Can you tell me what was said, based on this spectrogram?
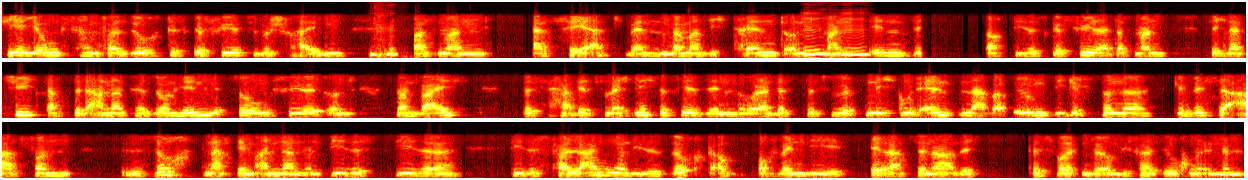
vier Jungs haben versucht, das Gefühl zu beschreiben, was man erfährt, wenn, wenn man sich trennt und Mhm. man in sich noch dieses Gefühl hat, dass man sich natürlich noch zu der anderen Person hingezogen fühlt und man weiß, das hat jetzt vielleicht nicht so viel Sinn oder das, das wird nicht gut enden, aber irgendwie gibt es so eine gewisse Art von Sucht nach dem anderen und dieses, diese, dieses Verlangen und diese Sucht, auch, auch wenn die irrational ist, das wollten wir irgendwie versuchen in einem,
